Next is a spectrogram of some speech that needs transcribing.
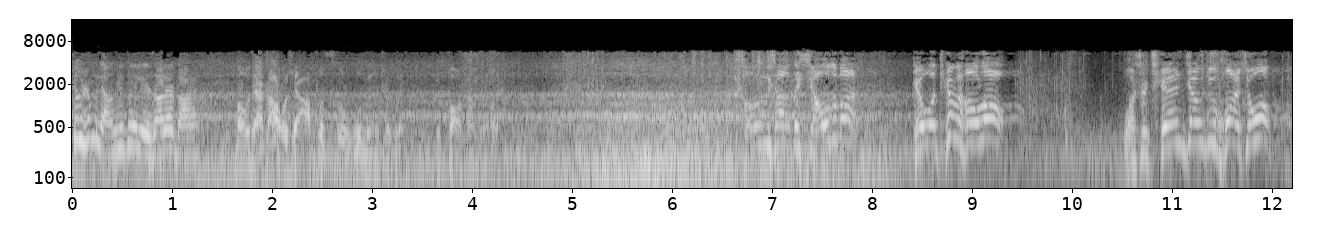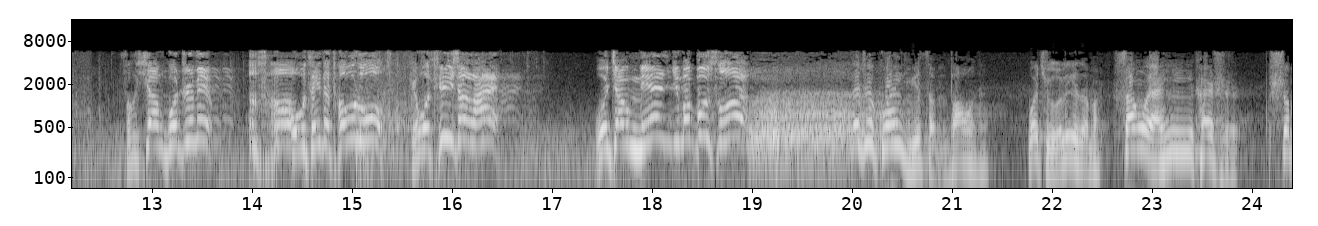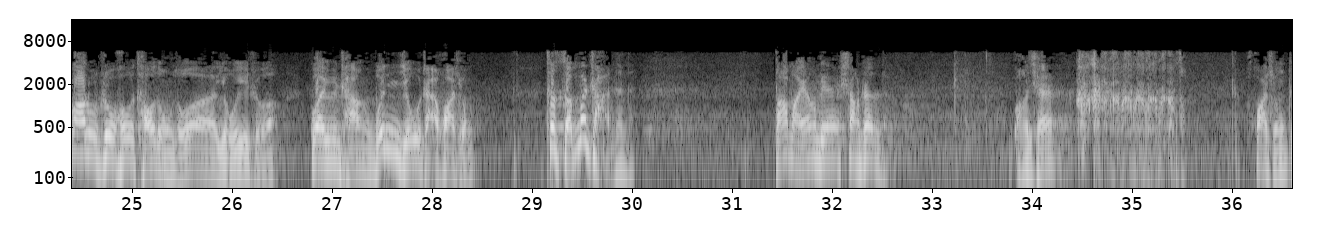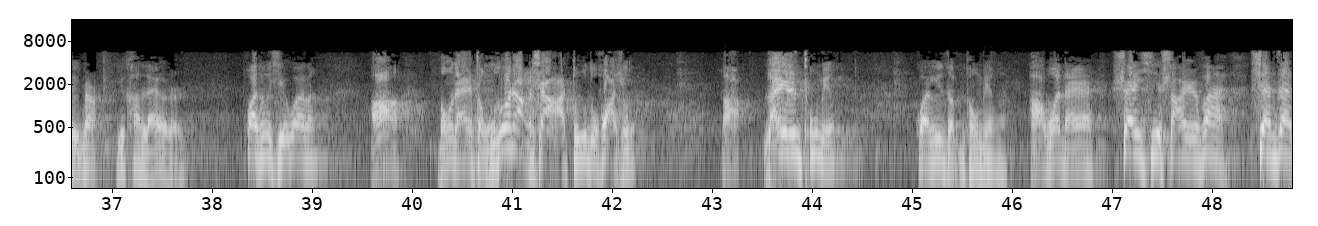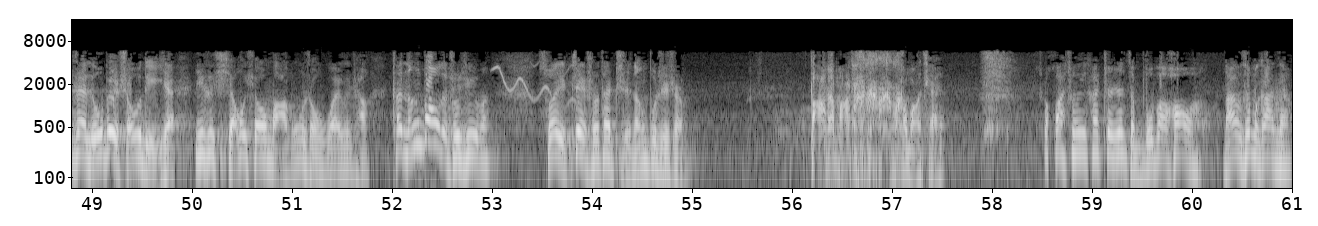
凭什么两军对垒咱俩打呀？某家刀下不死无名之鬼，你报上名来。城上的小子们，给我听好了，我是前将军华雄，奉相国之命。盗贼的头颅给我提上来，我将免你们不死。那这关羽怎么报呢？我举个例子吧，《三国演义》一开始，十八路诸侯讨董卓有一折，关云长温酒斩华雄。他怎么斩的呢？打马扬鞭上阵了，往前咔咔咔咔咔咔走。华雄对面一看来个人，华雄习惯了啊，某乃董卓帐下都督华雄。啊！来人通名，关羽怎么通名啊？啊！我乃山西杀人犯，现在在刘备手底下，一个小小马弓手关云长，他能报得出去吗？所以这时候他只能不吱声，打着马，他往前。这华雄一看，这人怎么不报号啊？哪有这么干的？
